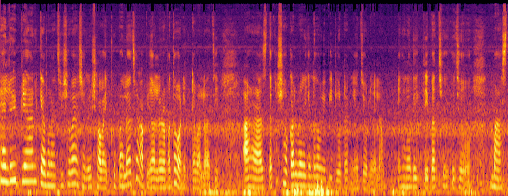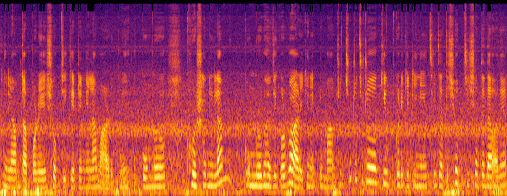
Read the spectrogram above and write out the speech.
হ্যালো প্রিয়ান কেমন আছো সবাই? আশা করি সবাই খুব ভালো আছে। আমি আল্লাহর মতো অনেকটা ভালো আছি। আর আজ দেখো, সকালবেলা কিন্তু আমি ভিডিওটা নিয়ে চলে এলাম। এখানে দেখতেই পাচ্ছ, কিছু মাছ নিলাম, তারপরে সবজি কেটে নিলাম, আর কুমড়ো খোসা নিলাম, কুমড়ো ভাজি করব, আর এখানে একটু মাংস, ছোট ছোট কিউব করে কেটে নিয়েছি, যাতে সবজির সাথে দেওয়া যায়।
